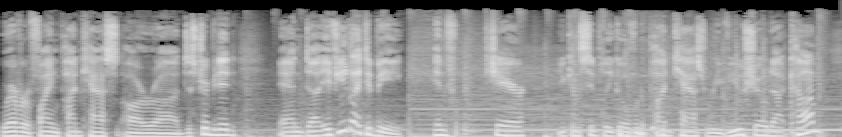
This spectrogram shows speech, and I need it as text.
wherever fine podcasts are uh, distributed. And uh, if you'd like to be in share, you can simply go over to podcastreviewshow.com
